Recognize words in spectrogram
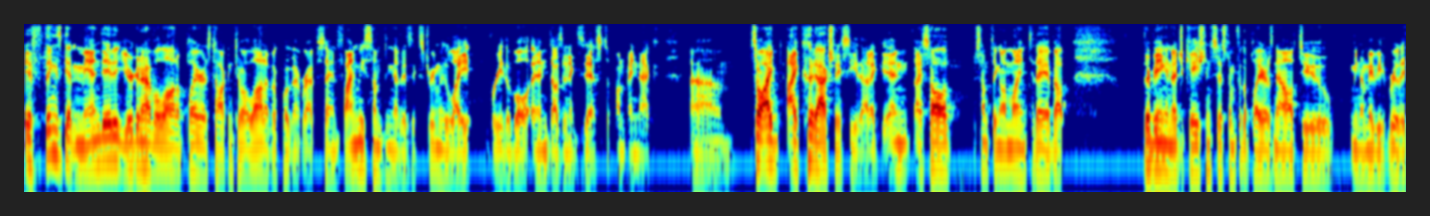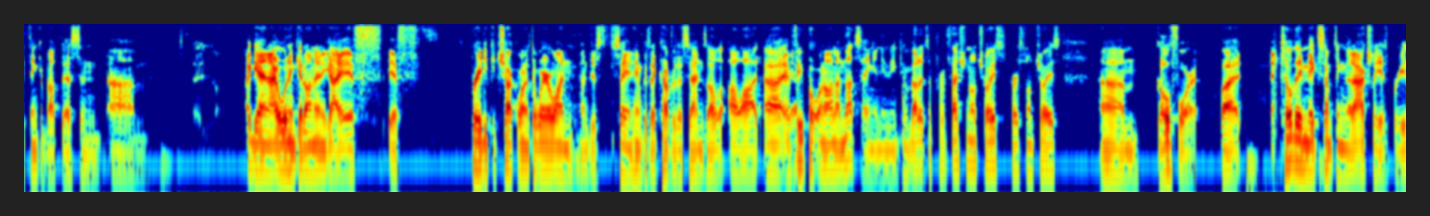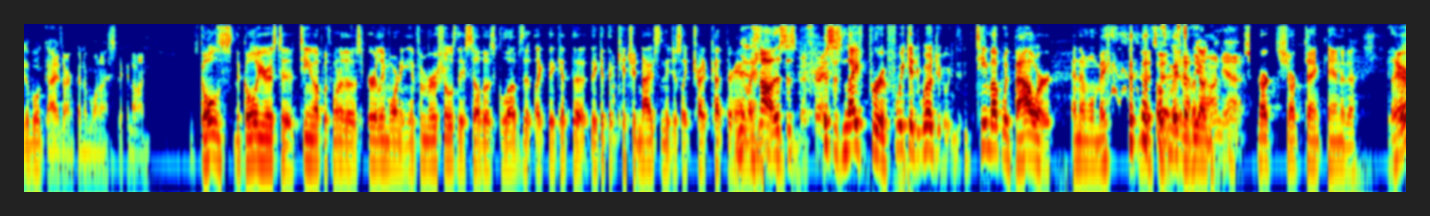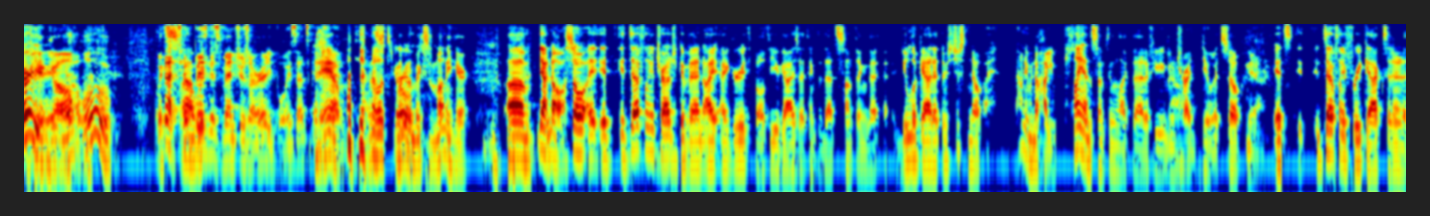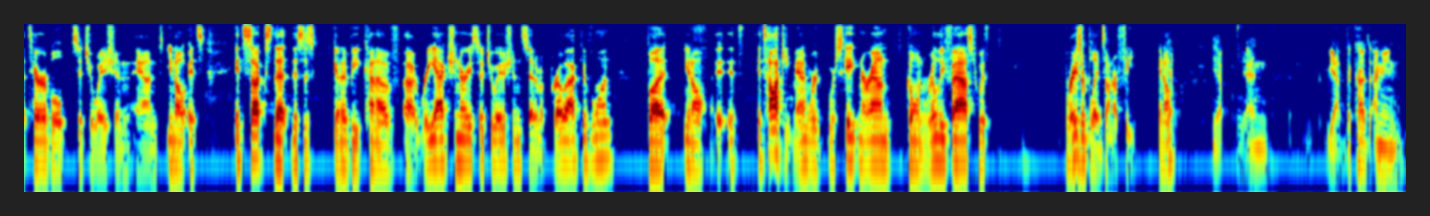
if things get mandated, you're going to have a lot of players talking to a lot of equipment reps saying, "Find me something that is extremely light, breathable, and doesn't exist on my neck." Um, so I I could actually see that. I, and I saw something online today about there being an education system for the players now to you know maybe really think about this and um, again, I wouldn't get on any guy if if Brady Tkachuk wanted to wear one. I'm just saying him because I cover the Sens a, a lot. Uh, if yeah. he put one on, I'm not saying anything to him about it. It's a professional choice, personal choice. Um, go for it. But until they make something that actually is breathable, guys aren't going to want to stick it on. Goals the goal here is to team up with one of those early morning infomercials. They sell those gloves that like they get the they get the kitchen knives and they just like try to cut their hand like no this is right. this is knife proof. We could we'll team up with bauer and then we'll make, we'll make it on, yeah shark shark tank canada. There you there go, go. Ooh. We got two uh, business we, ventures already, boys. That's good. Damn, that's, let's go. We're gonna make some money here. Um, yeah, no. So it, it definitely a tragic event. I, I agree with both of you guys. I think that that's something that you look at it. There's just no. I don't even know how you plan something like that if you even no. try to do it. So yeah, it's it, it definitely a freak accident, a terrible situation, and you know it's it sucks that this is going to be kind of a reactionary situation instead of a proactive one. But you know it, it's it's hockey, man. We're we're skating around, going really fast with razor blades on our feet. You know. Yep. yep. And yeah, the cut. I mean,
